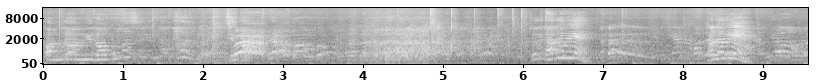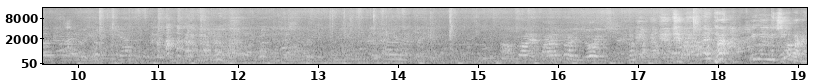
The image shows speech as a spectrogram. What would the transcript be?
감사합니다. 고맙습니다. 단장님! 단장님! 다, 이거, 이거 치워봐라.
